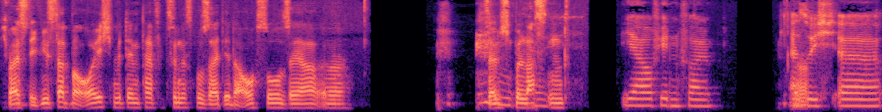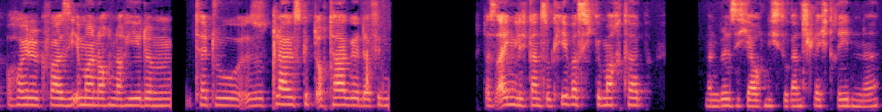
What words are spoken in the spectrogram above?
Ich weiß nicht, wie ist das bei euch mit dem Perfektionismus? Seid ihr da auch so sehr äh, selbstbelastend? Ja, auf jeden Fall. Also ja. ich äh, heule quasi immer noch nach jedem Tattoo. Also klar, es gibt auch Tage, da finde ich das eigentlich ganz okay, was ich gemacht habe. Man will sich ja auch nicht so ganz schlecht reden, ne?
